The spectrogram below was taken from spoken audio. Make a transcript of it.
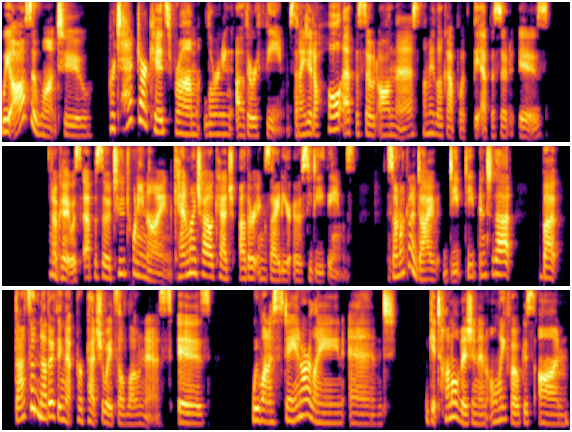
we also want to protect our kids from learning other themes. And I did a whole episode on this. Let me look up what the episode is. Okay, it was episode 229 Can my child catch other anxiety or OCD themes? So I'm not going to dive deep, deep into that, but that's another thing that perpetuates aloneness is we want to stay in our lane and get tunnel vision and only focus on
